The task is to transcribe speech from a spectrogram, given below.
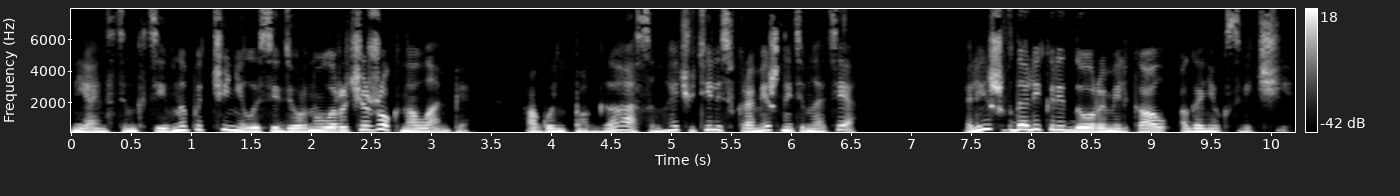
Я инстинктивно подчинилась и дернула рычажок на лампе. Огонь погас, и мы очутились в кромешной темноте. Лишь вдали коридора мелькал огонек свечи.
